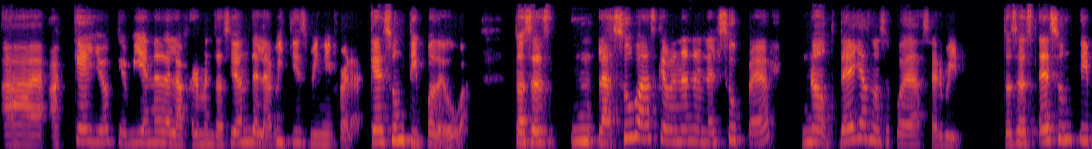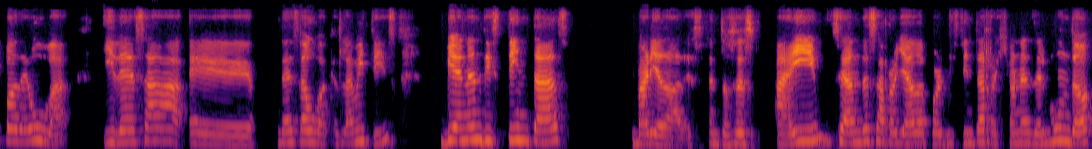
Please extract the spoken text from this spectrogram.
a aquello que viene de la fermentación de la vitis vinifera, que es un tipo de uva. Entonces, las uvas que venden en el súper, no, de ellas no se puede hacer vino. Entonces, es un tipo de uva y de esa, eh, de esa uva, que es la vitis, vienen distintas variedades. Entonces, ahí se han desarrollado por distintas regiones del mundo.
